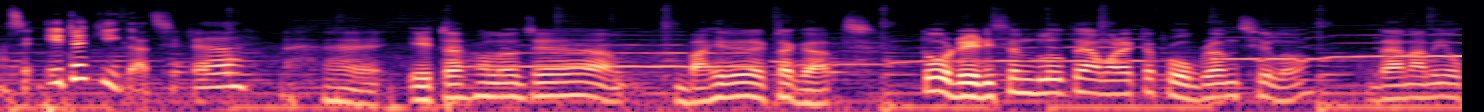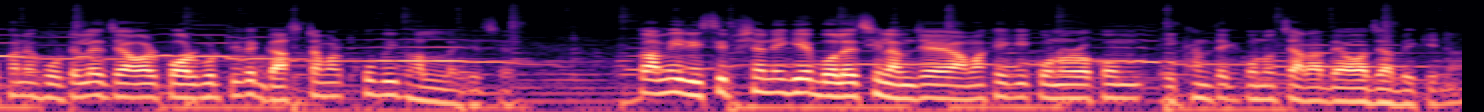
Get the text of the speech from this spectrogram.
আচ্ছা এটা কি গাছ? এটা হ্যাঁ এটা হলো যে বাইরের একটা গাছ। তো রেডিসন ব্লুতে আমার একটা প্রোগ্রাম ছিল। দেন আমি ওখানে হোটেলে যাওয়ার পরবর্তীতে গাছটা আমার খুবই ভালো লেগেছে। তো আমি রিসেপশনে গিয়ে বলেছিলাম যে আমাকে কি কোনো রকম এখান থেকে কোনো চারা দেওয়া যাবে কিনা?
